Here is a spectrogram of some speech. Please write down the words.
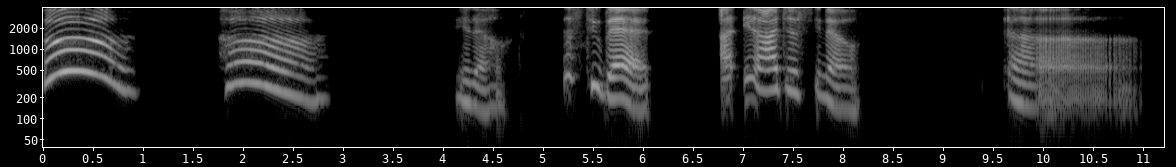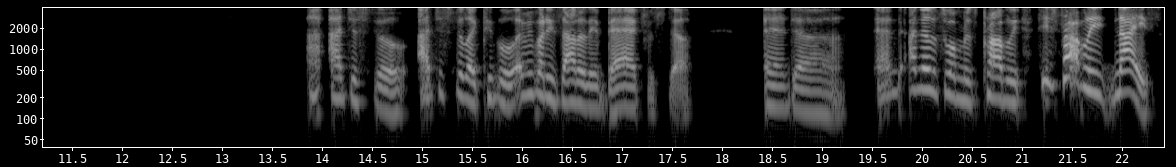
oh, oh, you know, that's too bad. I, you know, I just, you know, uh, I, I just feel, I just feel like people, everybody's out of their bag for stuff, and uh, and I know this woman is probably, she's probably nice,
